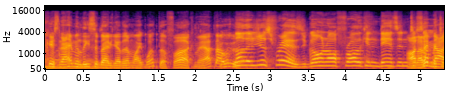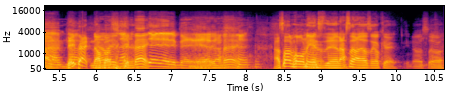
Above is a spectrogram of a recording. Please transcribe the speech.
Okay, so now him and Lisa back together. I'm like, what the fuck, man? I thought we were. No, they're just friends. They're going off frolicking, dancing to Oh, no, they, summertime. they back. No, No, they- they back. Yeah, yeah, they back. Yeah, Yeah, they back. I saw them holding hands. Then I saw. I was like, okay, you know. So,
